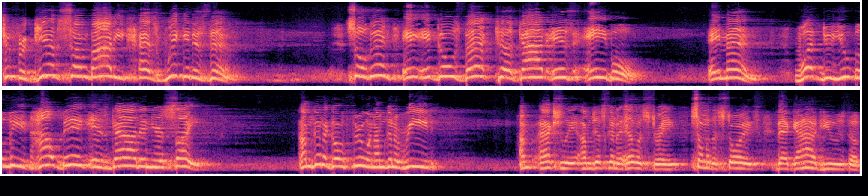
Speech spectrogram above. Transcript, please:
to forgive somebody as wicked as them. So then it, goes back to God is able. Amen. What do you believe? How big is God in your sight? I'm going to go through and I'm going to read. I'm actually, I'm just going to illustrate some of the stories that God used of,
